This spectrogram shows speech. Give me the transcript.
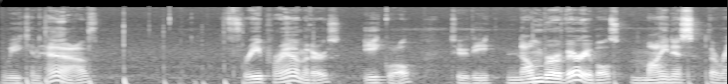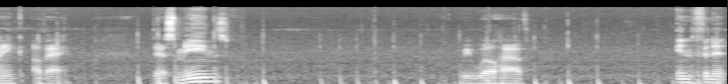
we can have free parameters equal to the number of variables minus the rank of A. This means we will have infinite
